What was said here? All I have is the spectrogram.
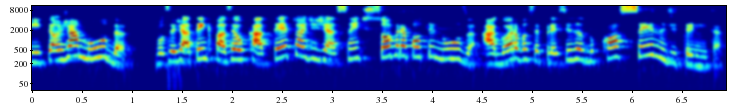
Então, já muda. Você já tem que fazer o cateto adjacente sobre a hipotenusa. Agora, você precisa do cosseno de 30.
